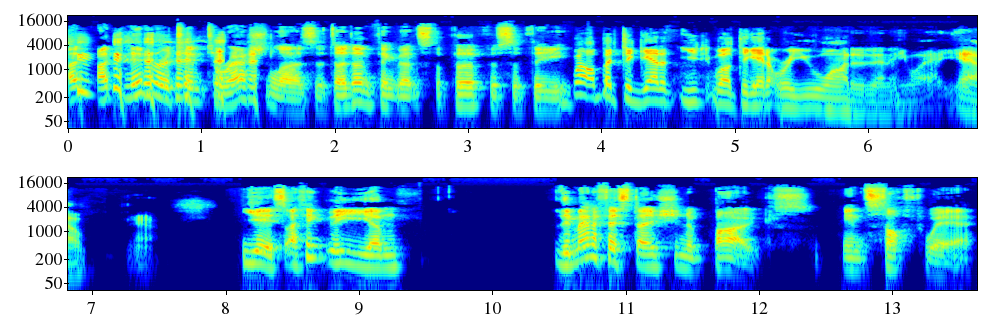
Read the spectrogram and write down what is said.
I, would never attempt to rationalize it. I don't think that's the purpose of the. Well, but to get it, you, well, to get it where you want it anyway. Yeah. Yeah. Yes, I think the, um, the manifestation of bugs in software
